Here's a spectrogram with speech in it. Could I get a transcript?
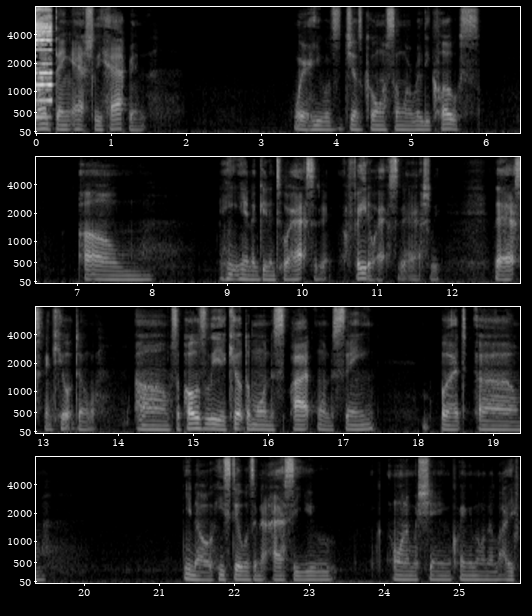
one thing actually happened where he was just going somewhere really close. Um, he ended up getting into an accident, a fatal accident actually. The accident killed him. Um, supposedly it killed him on the spot, on the scene, but um, you know he still was in the ICU on a machine, clinging on to life.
